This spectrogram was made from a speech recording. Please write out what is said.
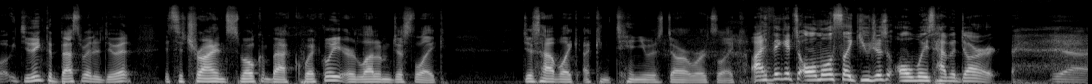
you think the best way to do it is to try and smoke them back quickly, or let them just like, just have like a continuous dart where it's like, I think it's almost like you just always have a dart. yeah,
